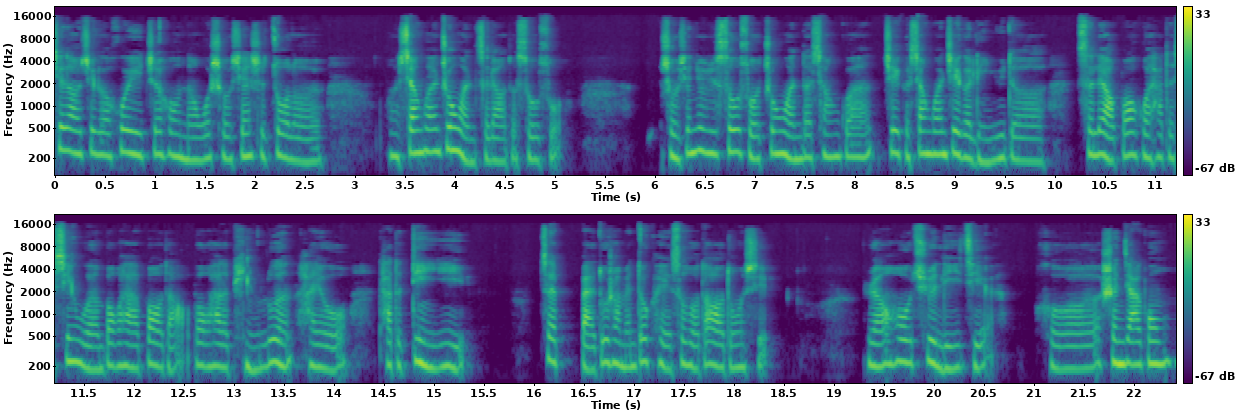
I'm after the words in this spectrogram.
接到这个会议之后呢，我首先是做了嗯相关中文资料的搜索。首先就是搜索中文的相关这个相关这个领域的资料，包括它的新闻，包括它的报道，包括它的评论，还有它的定义，在百度上面都可以搜索到的东西，然后去理解和深加工。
